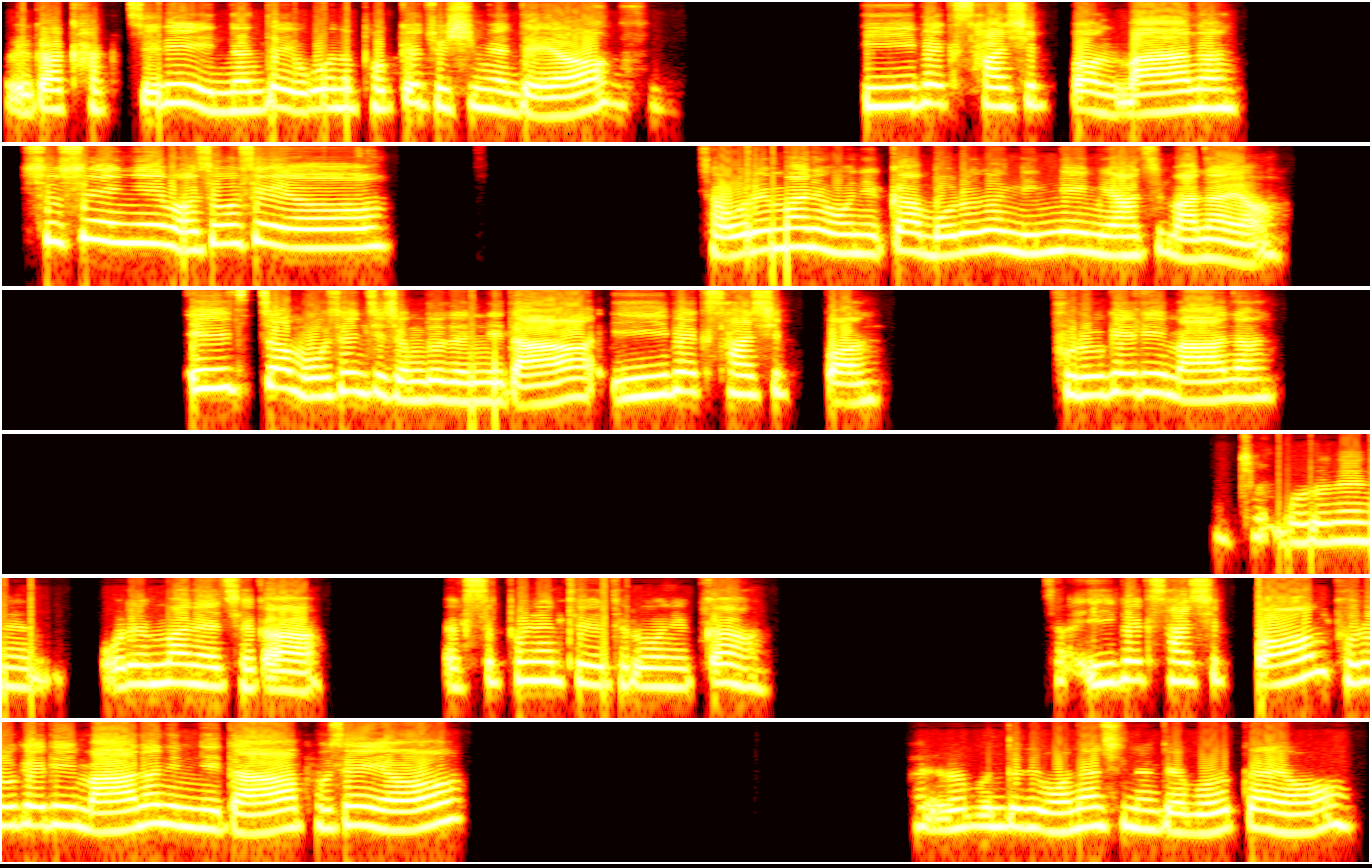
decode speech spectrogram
여기가 각질이 있는데 요거는 벗겨 주시면 돼요. 240번 만 원. 수수애님 어서 오세요. 자, 오랜만에 오니까 모르는 닉네임이 아주 많아요. 1.5cm 정도 됩니다. 240번. 브루겔이 만 원. 저 모르는 오랜만에 제가 엑스플랜트에 들어오니까 자, 240번 브루겔이 만 원입니다. 보세요. 자, 여러분들이 원하시는 게 뭘까요?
